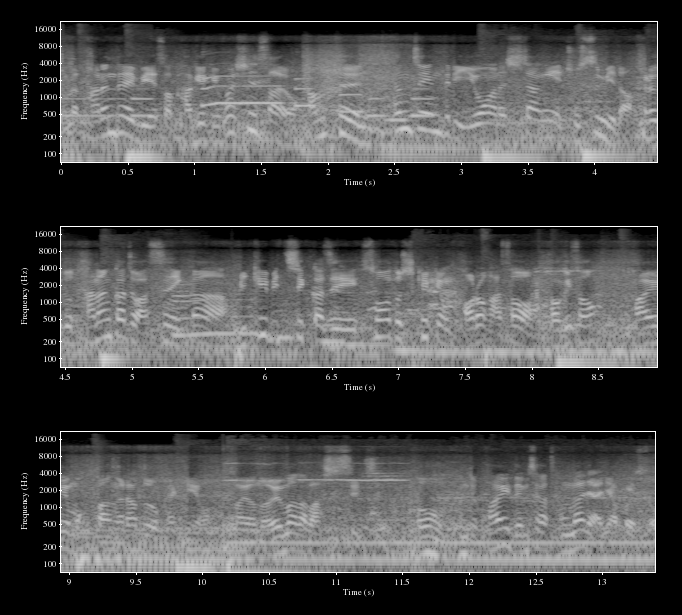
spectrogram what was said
그러니까 다른 데에 비해서 가격이 훨씬 싸요. 아무튼 현지인들이 이용하는 시장이 좋습니다. 그래도 다낭까지 왔으니까 미키비치까지 소화도 시킬 겸 걸어가서 거기서 과일 먹방을 하도록 할게요. 과연 얼마나 맛있을지. 어 근데 과일 냄새가 장난이 아니야 벌써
